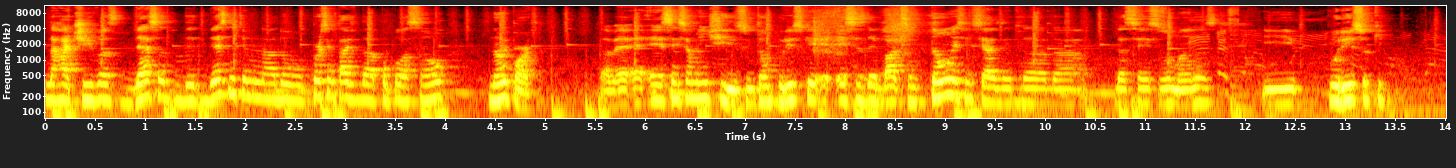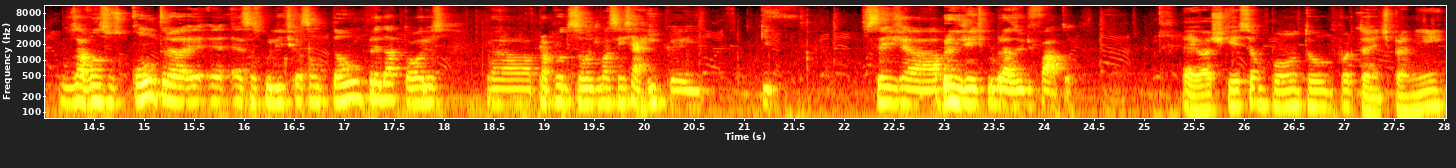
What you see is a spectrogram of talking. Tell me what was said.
narrativas dessa, de- desse determinado porcentagem da população não importa. É, é- é essencialmente isso. Então, por isso que esses debates são tão essenciais dentro da, da- das ciências humanas e por isso que os avanços contra essas políticas são tão predatórios para a produção de uma ciência rica e que seja abrangente para o Brasil de fato. É, eu acho que esse é um ponto importante. Para mim,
